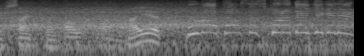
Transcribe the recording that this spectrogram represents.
Offside bu. Al. Hayır. Bunu atarsa skora denge gelir.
